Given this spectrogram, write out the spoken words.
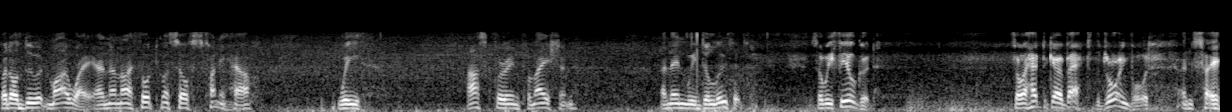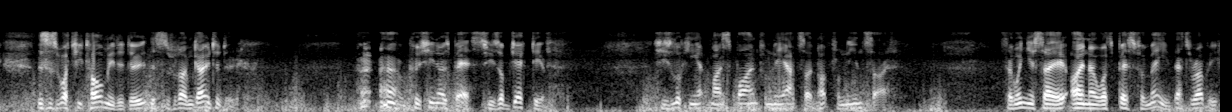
but I'll do it my way. And then I thought to myself, it's funny how we ask for information and then we dilute it. So we feel good. So I had to go back to the drawing board and say, this is what she told me to do, this is what I'm going to do. Because she knows best, she's objective. She's looking at my spine from the outside, not from the inside. So when you say, I know what's best for me, that's rubbish.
